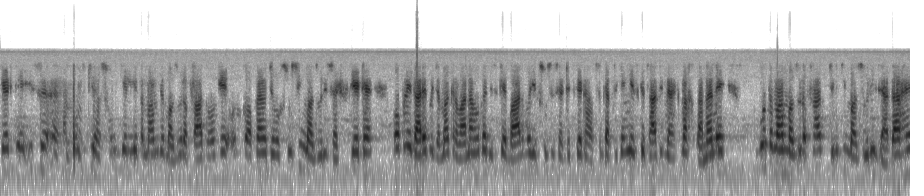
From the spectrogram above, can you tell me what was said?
سرٹیفکیٹ کے اس کی حصول کے لیے تمام جو معذور افراد ہوں گے، ان کو اپنا جو خصوصی معذوری سرٹیفکیٹ ہے، وہ اپنے ادارے کو جمع کروانا ہوگا، جس کے بعد وہ یہ خصوصی سرٹیفکیٹ حاصل کر سکیں گے۔ اس کے ساتھ ہی محکمہ خزانہ نے وہ تمام معذور افراد جن کی معذوری زیادہ ہے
